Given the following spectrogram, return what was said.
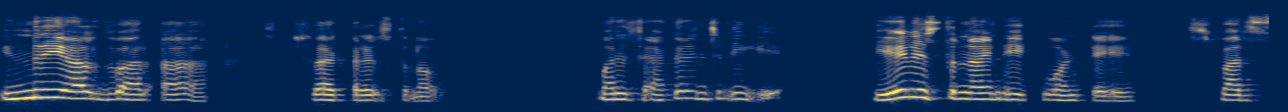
ఇంద్రియాల ద్వారా సేకరిస్తున్నావు. మరి సేకరించి ఏమి ఇస్తున్నాయి నీకు అంటే స్పర్శ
